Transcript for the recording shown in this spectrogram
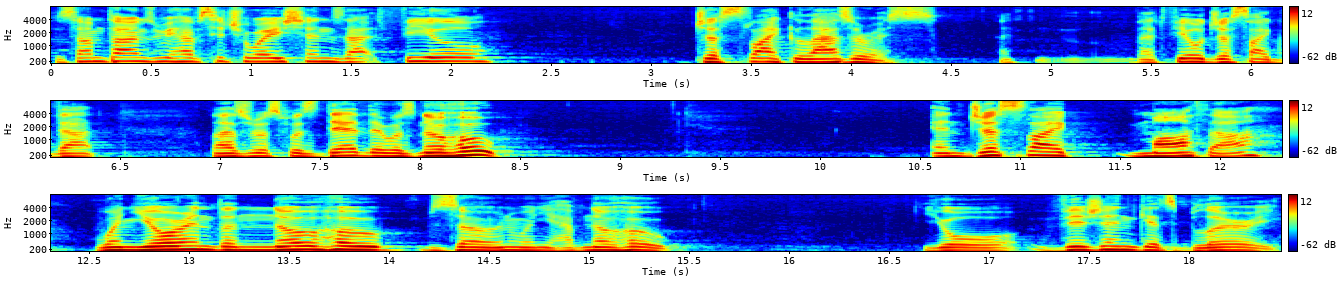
So sometimes we have situations that feel just like Lazarus, that, that feel just like that. Lazarus was dead, there was no hope. And just like Martha, when you're in the no hope zone, when you have no hope, your vision gets blurry.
